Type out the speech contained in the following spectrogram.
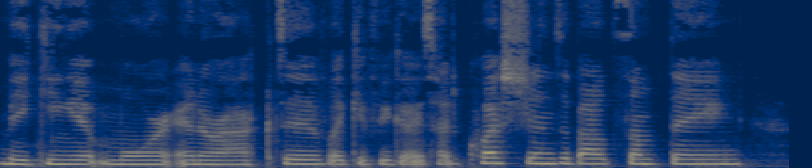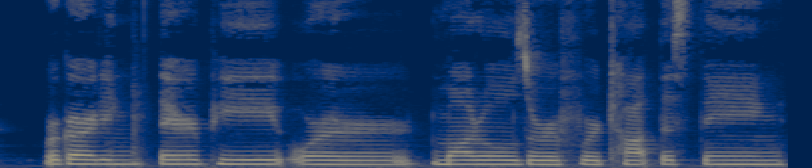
making it more interactive. Like if you guys had questions about something, regarding therapy or models or if we're taught this thing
